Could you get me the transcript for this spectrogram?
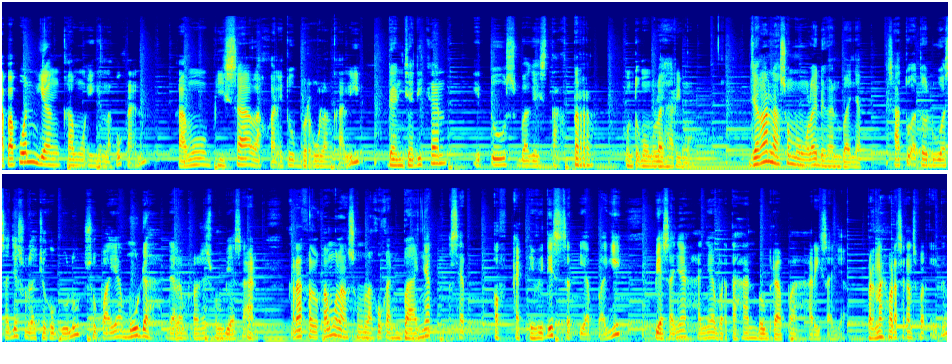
Apa pun yang kamu ingin lakukan, kamu bisa lakukan itu berulang kali dan jadikan itu sebagai starter untuk memulai harimu. Jangan langsung memulai dengan banyak. Satu atau dua saja sudah cukup dulu supaya mudah dalam proses pembiasaan. Karena kalau kamu langsung melakukan banyak set of activities setiap pagi, biasanya hanya bertahan beberapa hari saja. Pernah merasakan seperti itu?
